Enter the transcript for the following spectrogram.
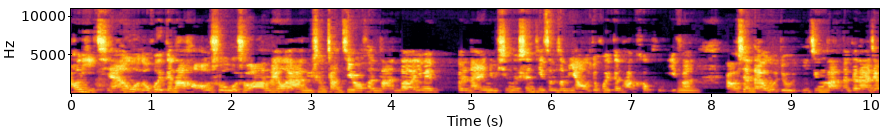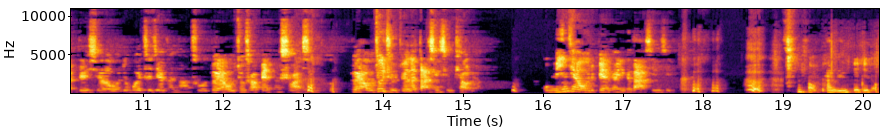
然后以前我都会跟他好好说，我说啊没有呀，女生长肌肉很难的，因为本来女性的身体怎么怎么样，我就会跟他科普一番。嗯然后现在我就已经懒得跟他讲这些了，我就会直接跟他说，对啊，我就是要变成施瓦辛格，对啊，我就只觉得大猩猩漂亮。我明天我就变成一个大猩猩。好叛逆哦！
